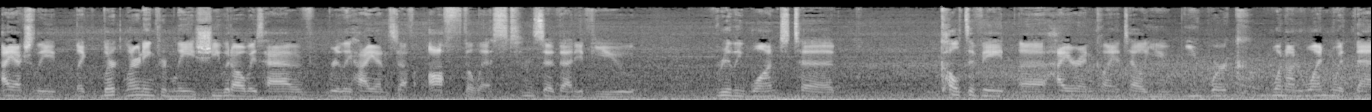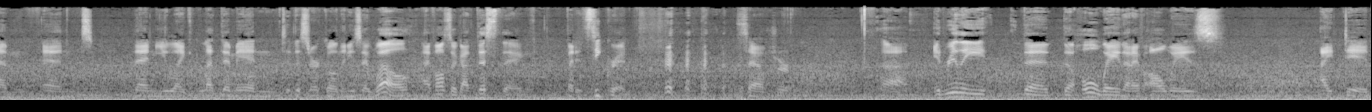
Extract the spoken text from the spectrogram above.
I actually like lear- learning from Lee. She would always have really high end stuff off the list, mm-hmm. so that if you really want to cultivate a higher end clientele, you you work one on one with them, and then you like let them in to the circle, and then you say, "Well, I've also got this thing, but it's secret." so Sure. Uh, it really the the whole way that I've always I did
